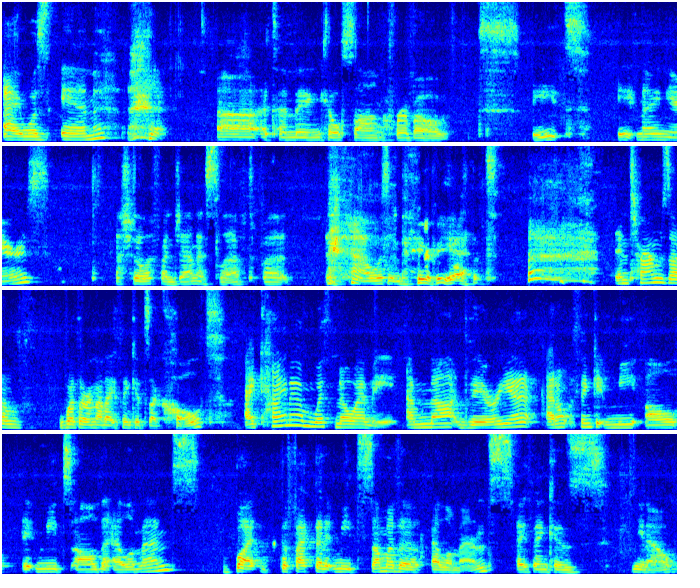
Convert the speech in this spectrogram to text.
I was in uh, attending Hillsong for about eight, eight, nine years. I should have left when Janice left, but I wasn't there yet. in terms of whether or not I think it's a cult. I kind of am with Noemi. I'm not there yet. I don't think it meet all it meets all the elements, but the fact that it meets some of the elements, I think is you know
